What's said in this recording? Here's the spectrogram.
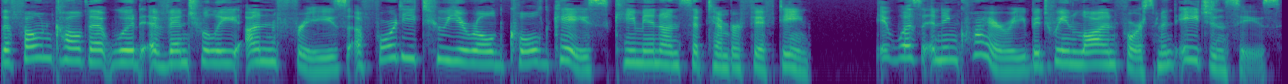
The phone call that would eventually unfreeze a 42 year old cold case came in on September 15th. It was an inquiry between law enforcement agencies.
